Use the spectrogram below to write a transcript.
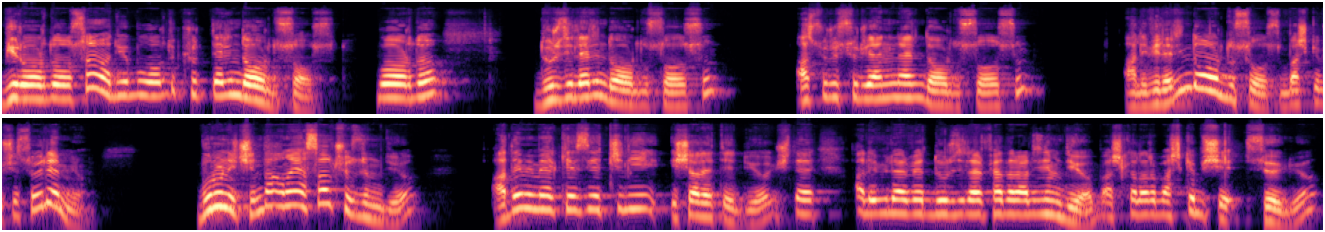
Bir ordu olsun ama diyor bu ordu Kürtlerin de ordusu olsun. Bu ordu Dürzilerin de ordusu olsun. Asürü Süryanilerin de ordusu olsun. Alevilerin de ordusu olsun. Başka bir şey söylemiyor. Bunun için de anayasal çözüm diyor. Ademi merkeziyetçiliği işaret ediyor. İşte Aleviler ve Dürziler federalizm diyor. Başkaları başka bir şey söylüyor.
